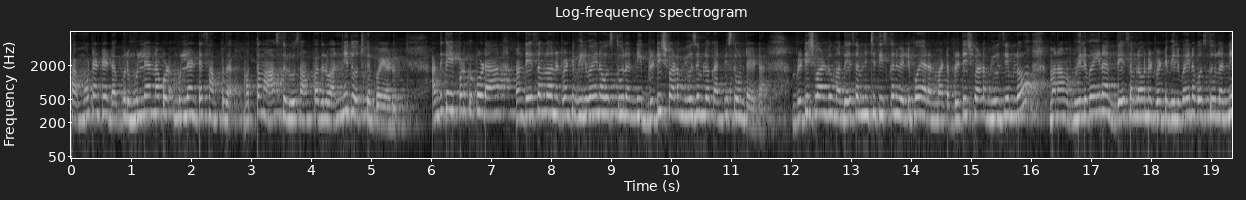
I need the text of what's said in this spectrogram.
స- మూట అంటే డబ్బులు ముల్లె అన్నా కూడా ముల్లె అంటే సంపద. మొత్తం ఆస్తులు సంపదలు అన్నీ దోచుకొని పోయాడు. అందుకే ఇప్పటికి కూడా మన దేశంలో ఉన్నటువంటి విలువైన వస్తువులన్నీ బ్రిటిష్ వాళ్ళ మ్యూజియంలో కనిపిస్తూ ఉంటాయట. బ్రిటిష్ వాళ్ళు మన దేశం నుంచి తీసుకొని వెళ్ళిపోయారనమాట బ్రిటిష్ వాళ్ళ మ్యూజియంలో మన విలువైన దేశంలో ఉన్నటువంటి విలువైన వస్తువులన్నీ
